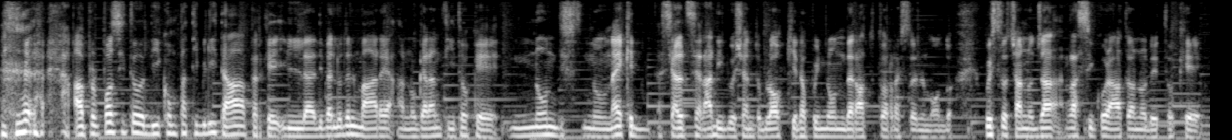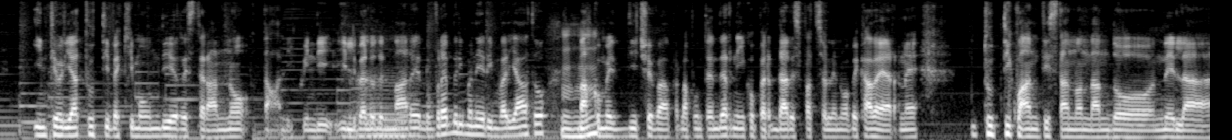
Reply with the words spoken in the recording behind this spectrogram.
A proposito di compatibilità, perché il livello del mare hanno garantito che non, dis- non è che si alzerà di 200 blocchi e dopo inonderà tutto il resto del mondo. Questo ci hanno già rassicurato, hanno detto che in teoria tutti i vecchi mondi resteranno tali, quindi il livello del Ah. mare dovrebbe rimanere invariato, Mhm. ma come diceva per l'appunto Endernico, per dare spazio alle nuove caverne, tutti quanti stanno andando nella-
